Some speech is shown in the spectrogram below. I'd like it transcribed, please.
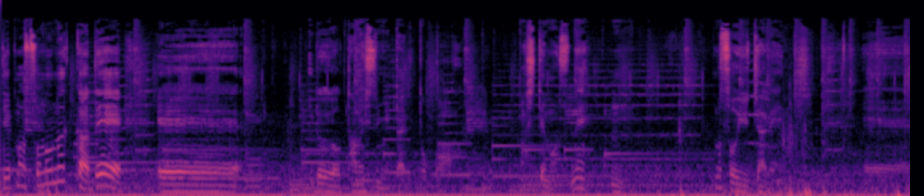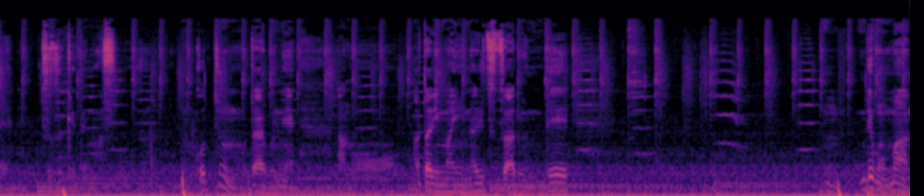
で、まあ、その中で、えー、いろいろ試してみたりとかしてますね、うん。まあ、そういうチャレンジ、えー、続けてます。こっちもだいぶねあの当たり前になりつつあるんででもまあ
